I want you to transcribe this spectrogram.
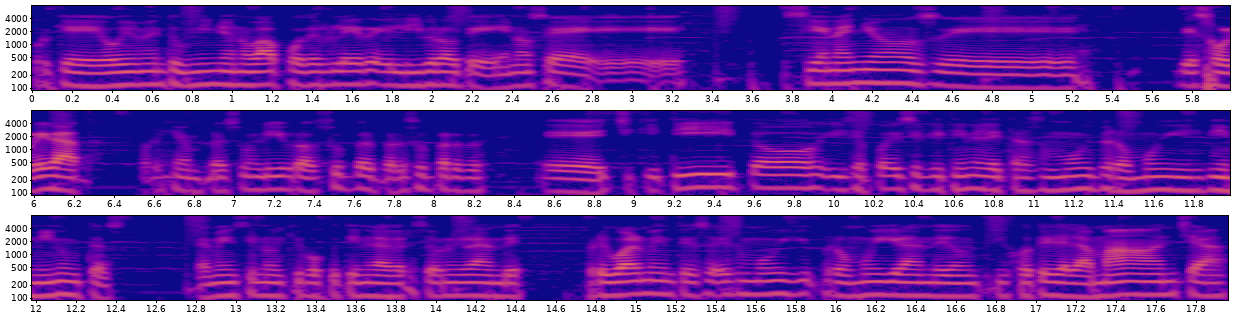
porque obviamente un niño no va a poder leer el libro de, no sé, 100 años... de de soledad, por ejemplo. Es un libro súper, pero súper eh, chiquitito y se puede decir que tiene letras muy, pero muy diminutas. también si no me equivoco tiene la versión grande, pero igualmente es, muy, pero muy grande, Don Quijote de la Mancha,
